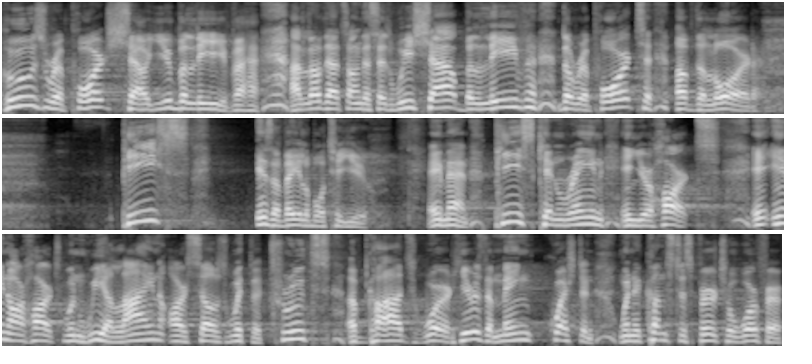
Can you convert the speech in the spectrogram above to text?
Whose report shall you believe? I love that song that says, We shall believe the report of the Lord. Peace is available to you. Amen. Peace can reign in your hearts, in our hearts, when we align ourselves with the truths of God's word. Here is the main question when it comes to spiritual warfare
